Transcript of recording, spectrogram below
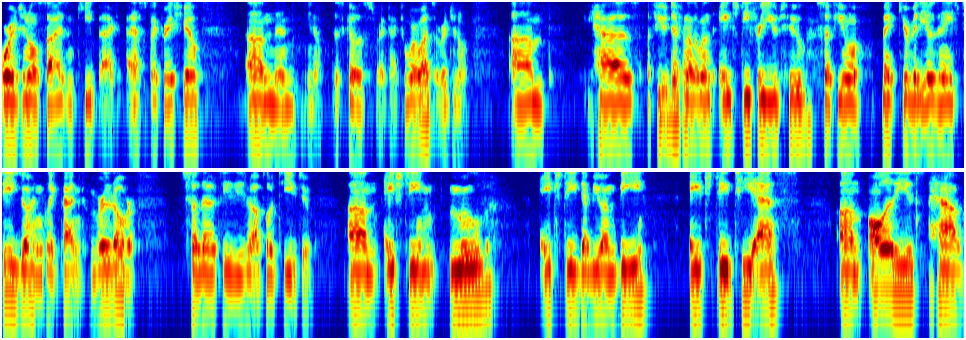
original size and keep aspect ratio. Um, then, you know, this goes right back to where it was, original. Um, has a few different other ones. HD for YouTube. So if you make your videos in HD, go ahead and click that and convert it over so that it's easy to upload to YouTube. Um, HD Move, HD WMV, HDTS. Um, all of these have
